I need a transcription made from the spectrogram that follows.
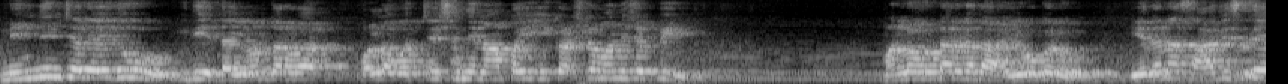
నిందించలేదు. ఇది దైవం తర్వాత వల్ల వచ్చేసింది నాపై ఈ కష్టం అని చెప్పి మనలో ఉంటారు కదా యువకులు. ఏదైనా సాధిస్తే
